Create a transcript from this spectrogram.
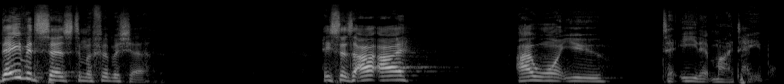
David says to Mephibosheth, he says, I, I, I want you to eat at my table.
